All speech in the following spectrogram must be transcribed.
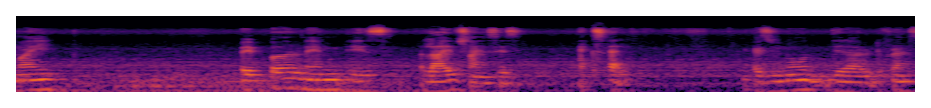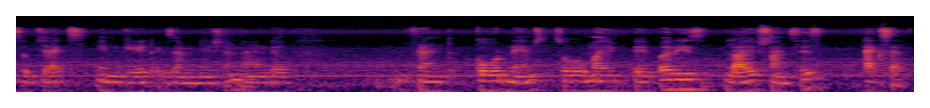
My paper name is life sciences xl as you know there are different subjects in gate examination and uh, different code names. So my paper is life sciences XL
